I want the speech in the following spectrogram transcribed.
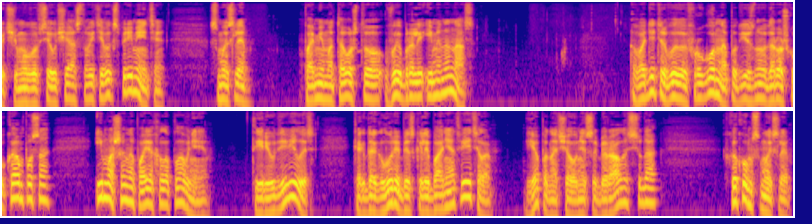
«Почему вы все участвуете в эксперименте? В смысле, помимо того, что выбрали именно нас?» Водитель вывел фургон на подъездную дорожку кампуса и машина поехала плавнее. Тыри удивилась, когда Глория без колебаний ответила. «Я поначалу не собиралась сюда». «В каком смысле?»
